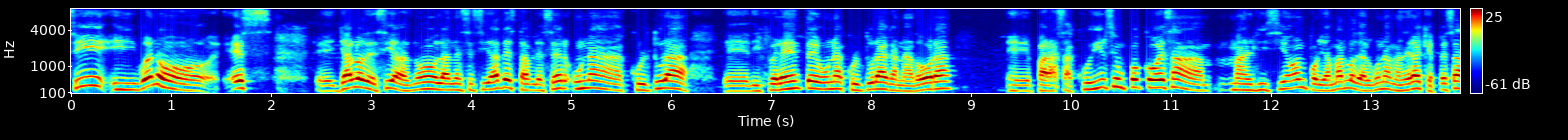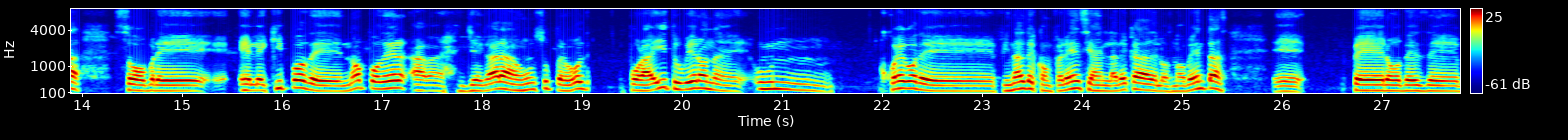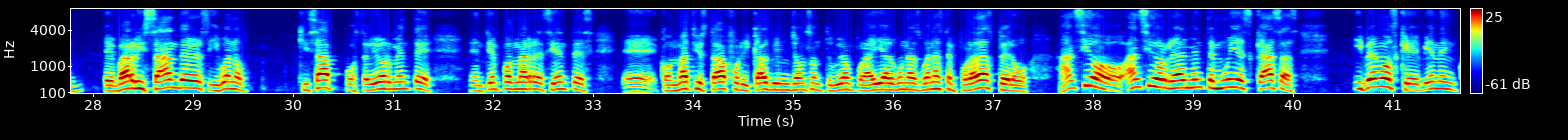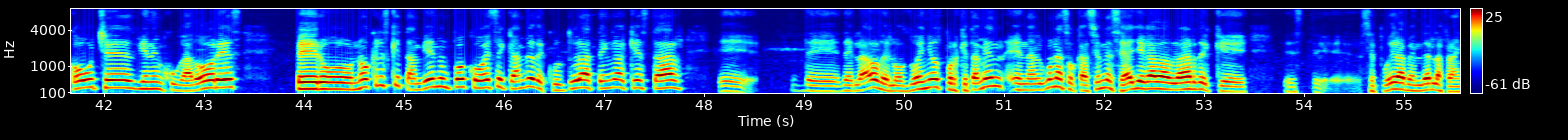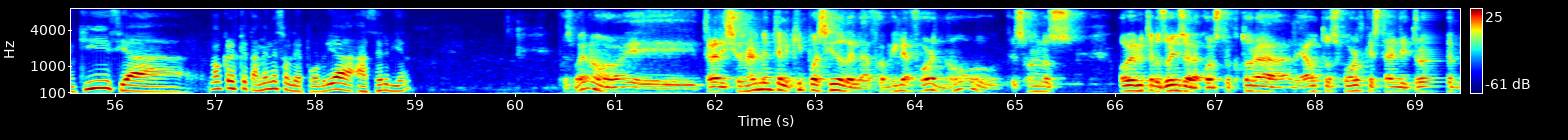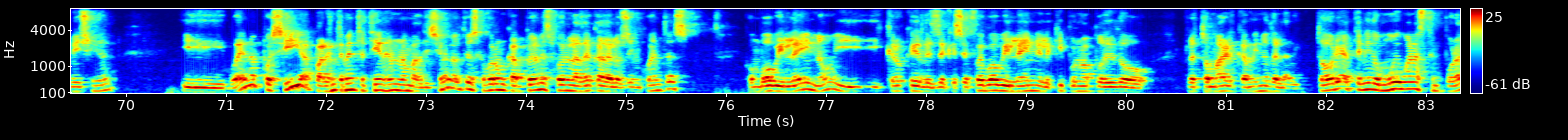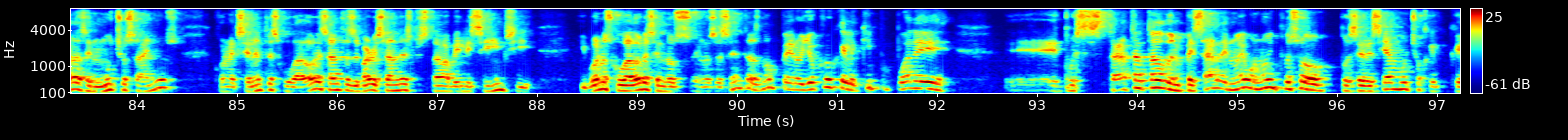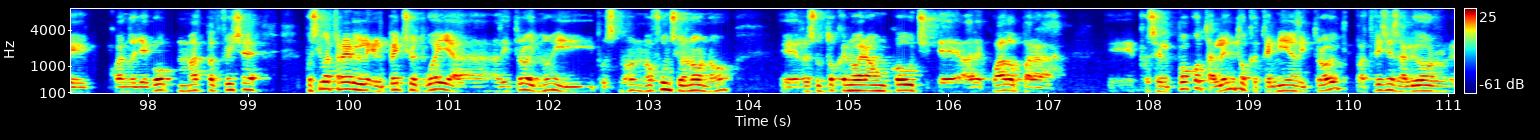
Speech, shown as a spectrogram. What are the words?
Sí, y bueno, es, eh, ya lo decías, ¿no? La necesidad de establecer una cultura eh, diferente, una cultura ganadora, eh, para sacudirse un poco esa maldición, por llamarlo de alguna manera, que pesa sobre el equipo de no poder ah, llegar a un Super Bowl. Por ahí tuvieron un juego de final de conferencia en la década de los noventas, pero desde Barry Sanders y bueno, quizá posteriormente en tiempos más recientes eh, con Matthew Stafford y Calvin Johnson tuvieron por ahí algunas buenas temporadas, pero han sido, han sido realmente muy escasas. Y vemos que vienen coaches, vienen jugadores, pero ¿no crees que también un poco ese cambio de cultura tenga que estar eh, del lado de los dueños? Porque también en algunas ocasiones se ha llegado a hablar de que este, se pudiera vender la franquicia. ¿No crees que también eso le podría hacer bien? pues bueno, eh, tradicionalmente el equipo ha sido de la familia Ford, ¿no? Que son los, obviamente los dueños de la constructora de autos Ford que está en Detroit, Michigan. Y bueno, pues sí, aparentemente tienen una maldición. Los últimos que fueron campeones fue en la década de los 50 con Bobby Lane, ¿no? Y, y, creo que desde que se fue Bobby Lane el equipo no ha podido retomar el camino de la victoria. Ha tenido muy buenas temporadas en muchos años, con excelentes jugadores. Antes de Barry Sanders pues, estaba Billy Sims y y buenos jugadores en los, en los 60, ¿no? Pero yo creo que el equipo puede, eh, pues, ha tratado de empezar de nuevo, ¿no? Incluso, pues, se decía mucho que, que cuando llegó Matt Patricia, pues iba a traer el, el Patriot Way a, a, Detroit, ¿no? Y, pues no, no funcionó, ¿no? Eh, resultó que no era un coach eh, adecuado para, pues, el poco talento que tenía Detroit. Patricia salió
